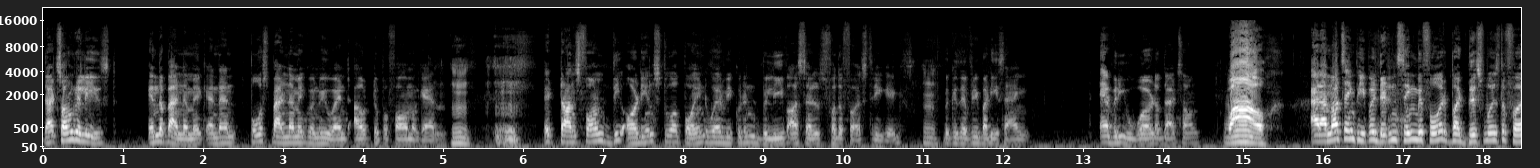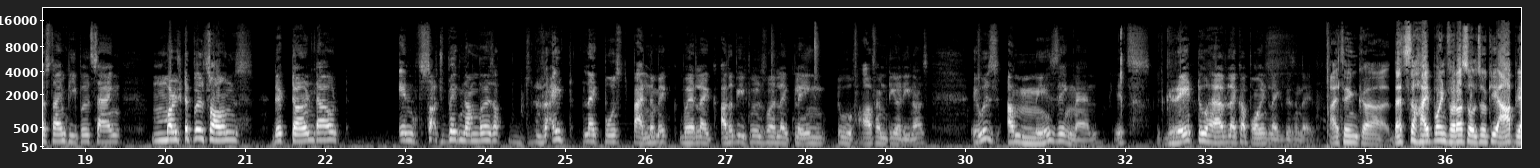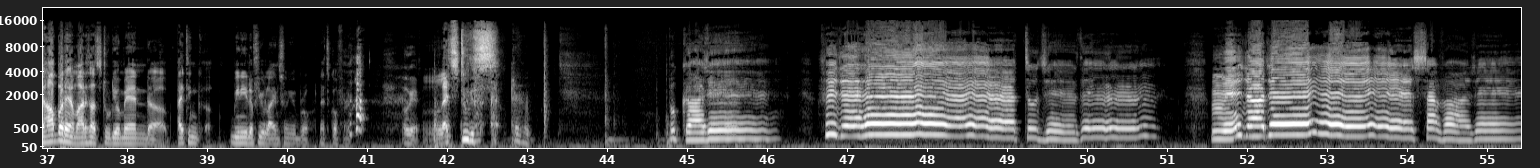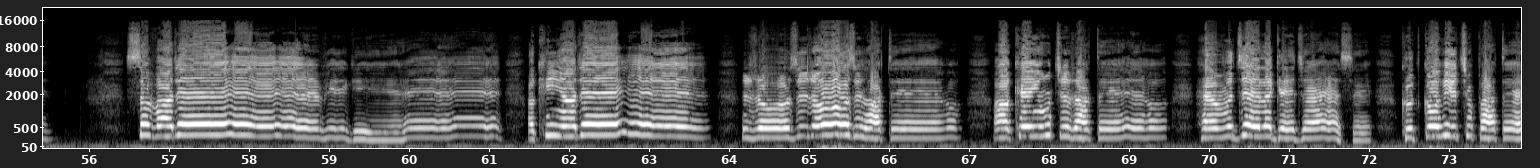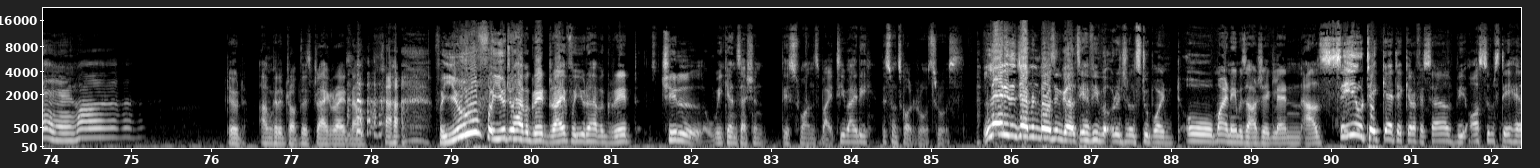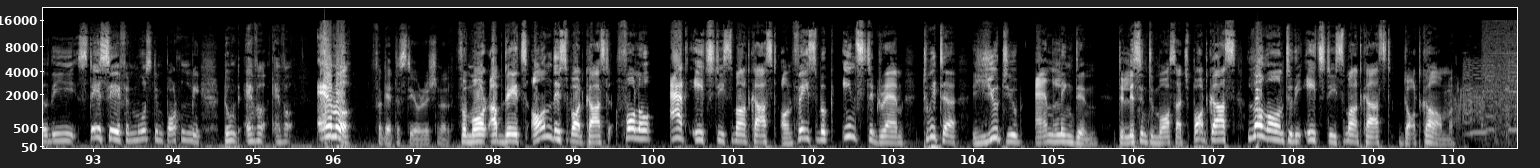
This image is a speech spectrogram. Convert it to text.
that song released in the pandemic and then post pandemic when we went out to perform again mm. it transformed the audience to a point where we couldn't believe ourselves for the first three gigs mm. because everybody sang every word of that song wow and i'm not saying people didn't sing before but this was the first time people sang multiple songs they turned out in such big numbers of right like post pandemic where like other peoples were like playing to half empty arenas. It was amazing, man. It's great to have like a point like this in life. I think uh, that's the high point for us also कि आप यहाँ पर हैं हमारे साथ studio में and uh, I think uh, we need a few lines from you bro. Let's go for it. Okay. Let's do this. पुकारे फिरे तुझे दिल मेरा सवारे सवारे भीगी अखियाँ रे रोज रोज आते हो आँखें यूँ चुराते हो है मुझे लगे जैसे खुद को ही छुपाते हो Dude, I'm gonna drop this track right now. for you, for you to have a great drive, for you to have a great chill weekend session. This one's by TYD. This one's called Rose Rose. Ladies and gentlemen, boys and girls, here Fever Originals 2.0. My name is RJ Glenn. I'll see you. Take care. Take care of yourself. Be awesome. Stay healthy. Stay safe. And most importantly, don't ever, ever, ever forget to stay original. For more updates on this podcast, follow at HT Smartcast on Facebook, Instagram, Twitter, YouTube, and LinkedIn. To listen to more such podcasts, log on to the htsmartcast.com.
